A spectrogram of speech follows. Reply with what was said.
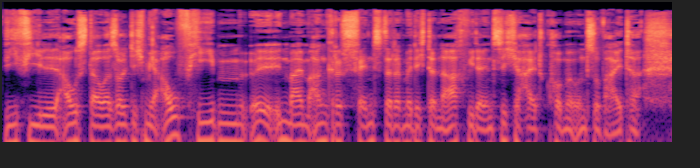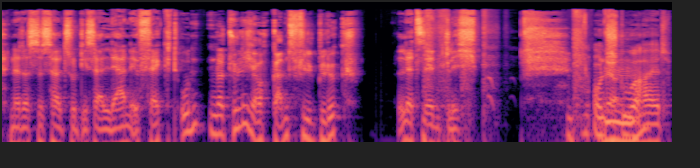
wie viel Ausdauer sollte ich mir aufheben äh, in meinem Angriffsfenster, damit ich danach wieder in Sicherheit komme und so weiter. Na, das ist halt so dieser Lerneffekt und natürlich auch ganz viel Glück letztendlich. und ja. Sturheit.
